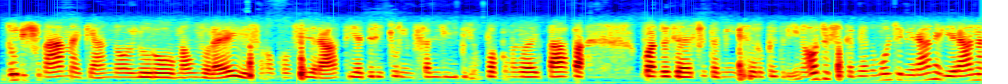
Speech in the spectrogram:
12 mamme che hanno i loro mausolei e sono considerati addirittura infallibili, un po' come lo è il Papa quando esercita il ministero Pedrino. Oggi sta cambiando molto in Iran e l'Iran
